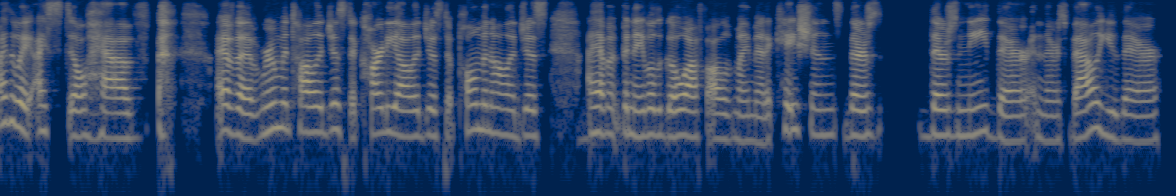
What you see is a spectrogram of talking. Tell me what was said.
by the way, I still have I have a rheumatologist, a cardiologist, a pulmonologist. I haven't been able to go off all of my medications. There's there's need there and there's value there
